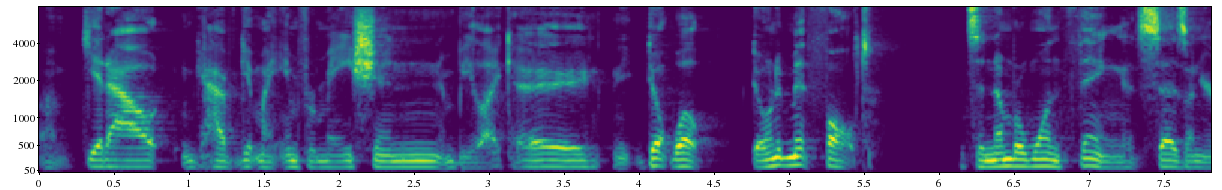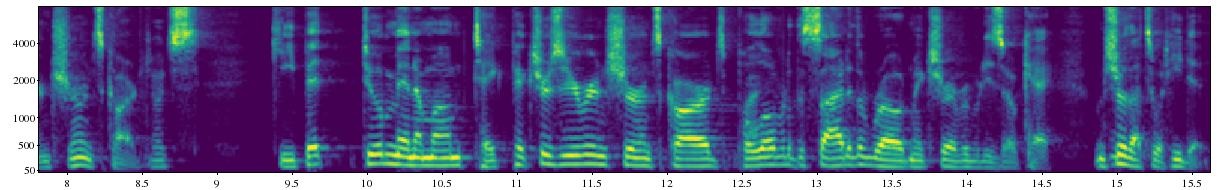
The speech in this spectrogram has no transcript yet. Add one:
um, get out, and have get my information, and be like, hey, don't well, don't admit fault. It's the number one thing it says on your insurance card. Just keep it to a minimum. Take pictures of your insurance cards. Pull over to the side of the road. Make sure everybody's okay. I'm sure that's what he did.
